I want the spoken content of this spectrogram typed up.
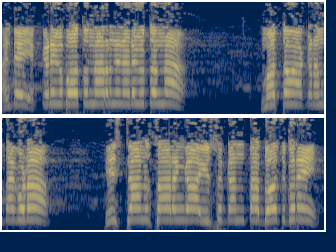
అంటే ఎక్కడికి పోతున్నారని నేను అడుగుతున్నా. మొత్తం అక్కడంతా కూడా ఇష్టానుసారంగా ఇసుకంతా దోచుకుని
